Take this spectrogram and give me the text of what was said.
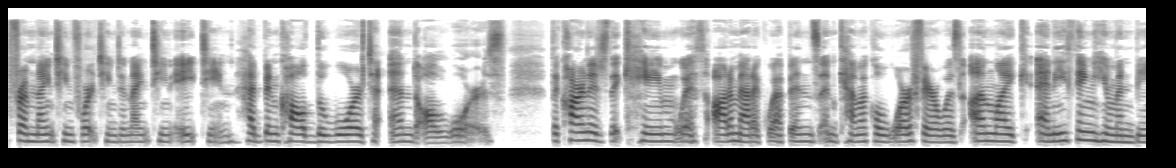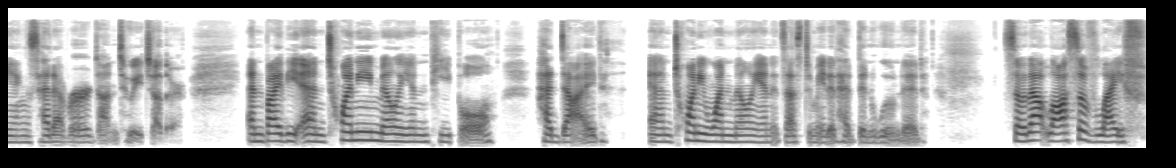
from 1914 to 1918 had been called the war to end all wars. The carnage that came with automatic weapons and chemical warfare was unlike anything human beings had ever done to each other. And by the end, 20 million people had died, and 21 million, it's estimated, had been wounded. So that loss of life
